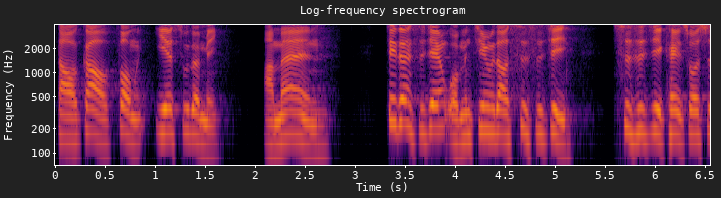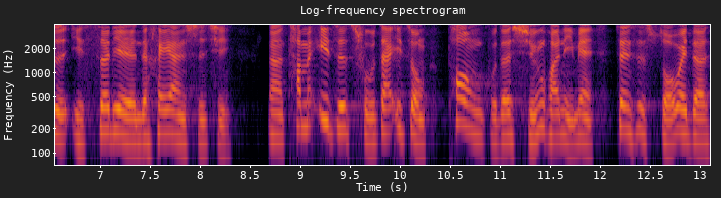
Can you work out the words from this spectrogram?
祷告奉耶稣的名，阿门。这段时间，我们进入到四世纪。四世纪可以说是以色列人的黑暗时期。那他们一直处在一种痛苦的循环里面，正是所谓的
